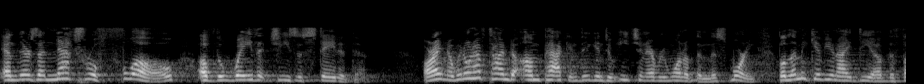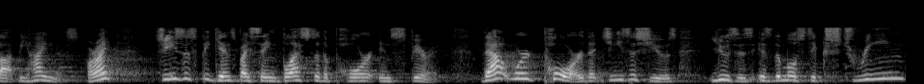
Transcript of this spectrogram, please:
and there's a natural flow of the way that Jesus stated them. Alright, now we don't have time to unpack and dig into each and every one of them this morning, but let me give you an idea of the thought behind this. Alright? Jesus begins by saying, blessed are the poor in spirit. That word poor that Jesus use, uses is the most extreme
